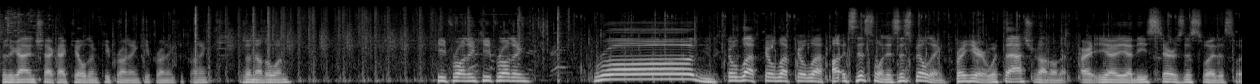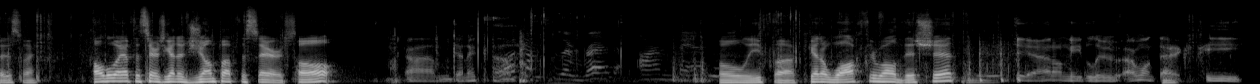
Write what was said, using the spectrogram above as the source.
There's a guy in check. I killed him. Keep running, keep running, keep running. There's another one. Keep running, keep running. Run! Go left, go left, go left. Uh, it's this one. It's this building. Right here with the astronaut on it. All right, yeah, yeah. These stairs this way, this way, this way. All the way up the stairs. You got to jump up the stairs. Oh. I'm gonna come. Holy fuck. You got to walk through all this shit? Yeah, I don't need loot. I want that XP.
